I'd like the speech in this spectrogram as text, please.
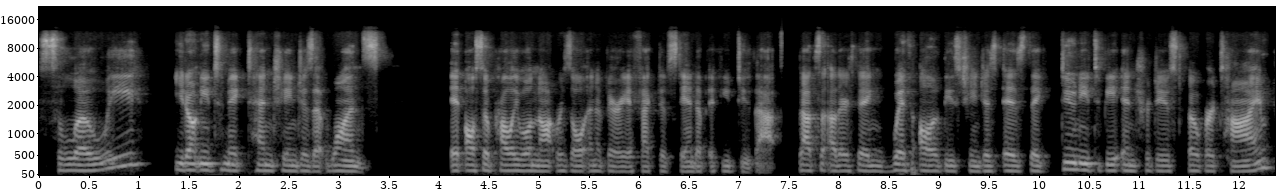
slowly. You don't need to make 10 changes at once. It also probably will not result in a very effective stand up if you do that. That's the other thing with all of these changes is they do need to be introduced over time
